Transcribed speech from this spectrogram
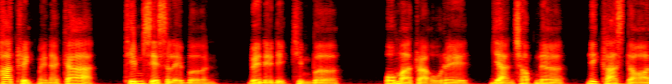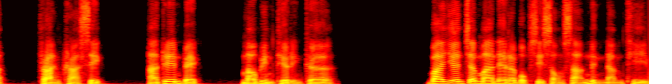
พาทริกเมนากาทิมเซียสเลเบิร์น เบเนดิกคิมเบอร์ โอมากราโอเรยานชอปเนอร์ นิคลาสดอตฟรานคราซิก อาเดรียนเบก มาวินเทียริงเกอร์ บาเยิร์นจะมาในระบบ 4-2-3-1 นำทีม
